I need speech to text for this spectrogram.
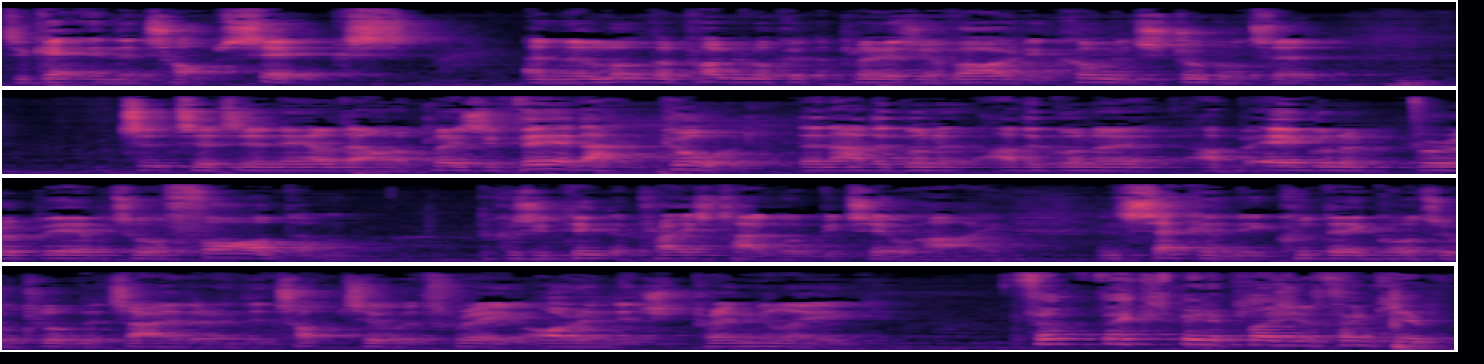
to get in the top six? And they'll, look, they'll probably look at the players who have already come and struggle to. To, to, to nail down a place. If they're that good, then are they going to are they going to are they going to be able to afford them? Because you'd think the price tag would be too high. And secondly, could they go to a club that's either in the top two or three or in the Premier League? Phil, it's been a pleasure. Thank you.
